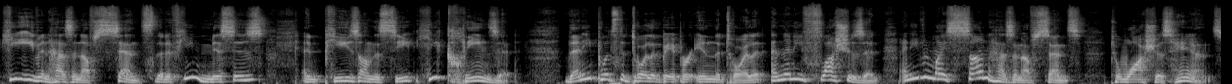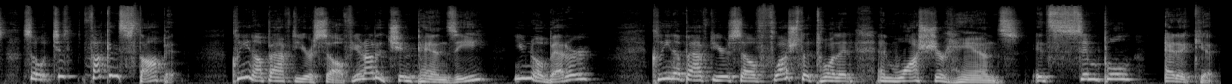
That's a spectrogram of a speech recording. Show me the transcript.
he even has enough sense that if he misses and pees on the seat, he cleans it. Then he puts the toilet paper in the toilet and then he flushes it. And even my son has enough sense to wash his hands. So just fucking stop it. Clean up after yourself. You're not a chimpanzee. You know better. Clean up after yourself, flush the toilet, and wash your hands. It's simple etiquette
